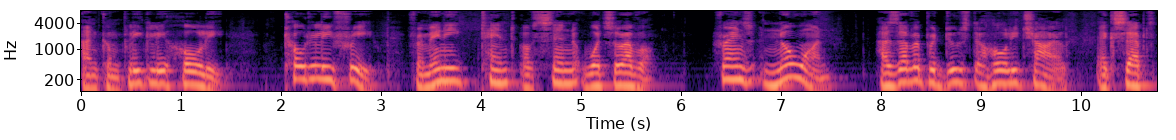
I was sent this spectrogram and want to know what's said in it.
and completely holy, totally free from any taint of sin whatsoever. Friends, no one has ever produced a holy child except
